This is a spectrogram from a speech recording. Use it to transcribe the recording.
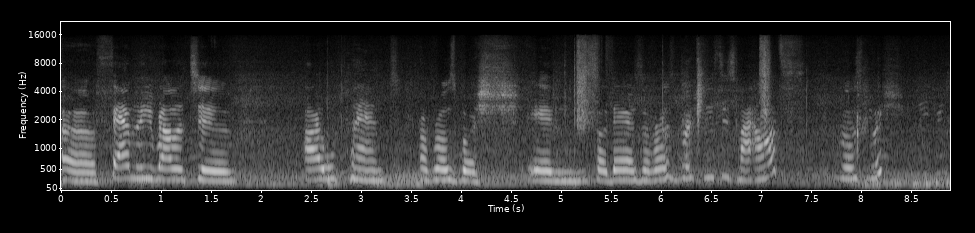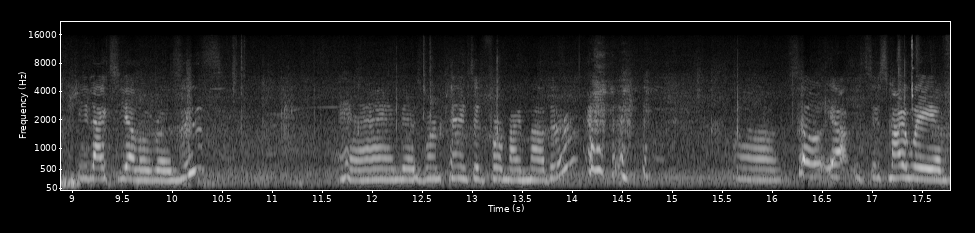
a family relative, I will plant a rose bush. In so there's a rose bush. This is my aunt's rose bush. She likes yellow roses. And there's one planted for my mother. uh, so yeah, it's just my way of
